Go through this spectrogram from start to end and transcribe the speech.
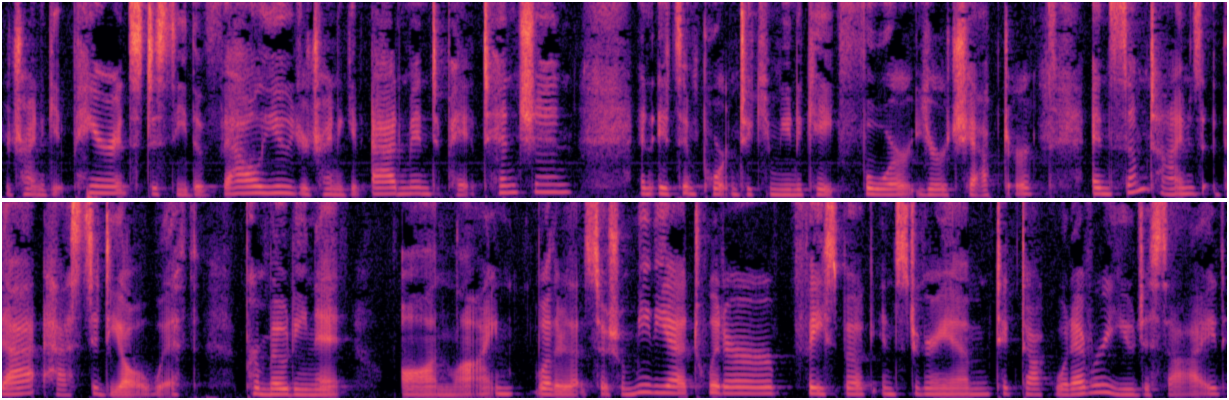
You're trying to get parents to see the value. You're trying to get admin to pay attention. And it's important to communicate for your chapter. And sometimes that has to deal with promoting it online, whether that's social media, Twitter, Facebook, Instagram, TikTok, whatever you decide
